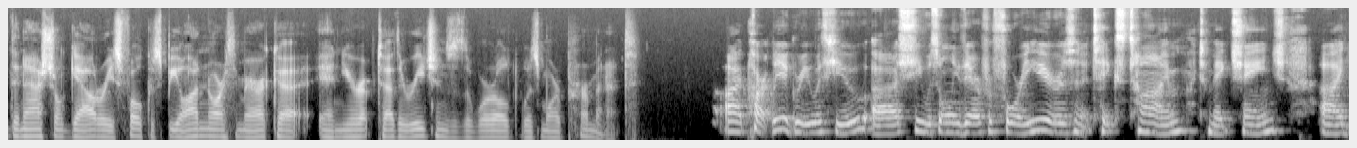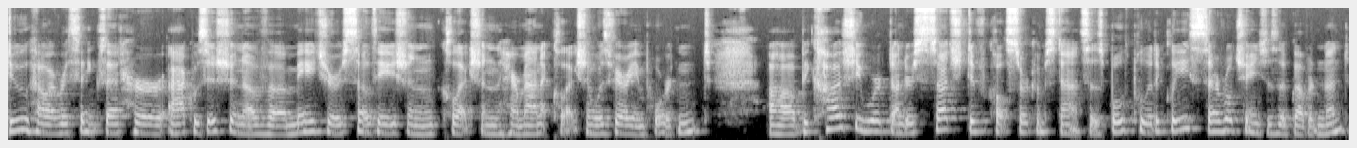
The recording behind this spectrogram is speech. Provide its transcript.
the National Gallery's focus beyond North America and Europe to other regions of the world was more permanent? I partly agree with you. Uh, she was only there for four years, and it takes time to make change. I do, however, think that her acquisition of a major South Asian collection, the Heeramaneck collection, was very important. Uh, because she worked under such difficult circumstances, both politically, several changes of government,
